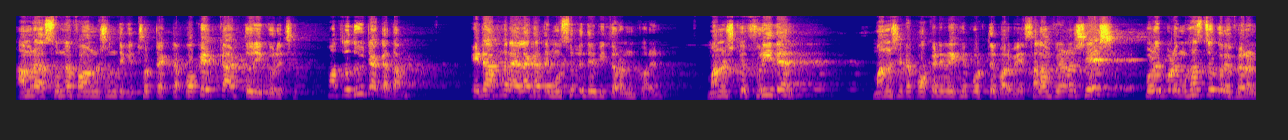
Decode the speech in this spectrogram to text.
আমরা সুন্না ফাউন্ডেশন থেকে ছোট্ট একটা পকেট কার্ড তৈরি করেছি। মাত্র দুই টাকা দাম। এটা আপনার এলাকাতে মুসল্লিদের বিতরণ করেন। মানুষকে ফ্রি দেন। মানুষ এটা পকেটে রেখে পড়তে পারবে। সালাম ফেরানো শেষ। পড়ে পড়ে মুখস্থ করে ফেলেন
